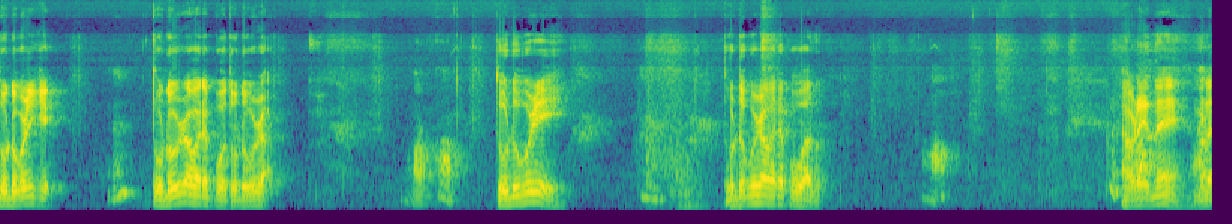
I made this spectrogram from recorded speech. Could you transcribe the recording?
തൊടുപുഴയ്ക്ക്? തൊടുപുഴ വരെ പോ തൊടുപുഴ. തൊടുപുഴേ. തൊടുപുഴ വരെ പോവാന്ന്. അവിടെ നിന്ന് നമ്മുടെ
